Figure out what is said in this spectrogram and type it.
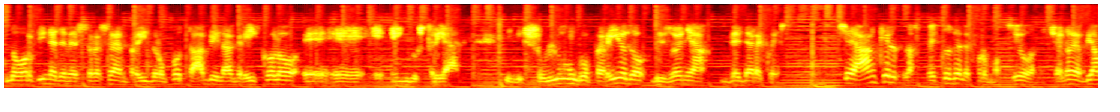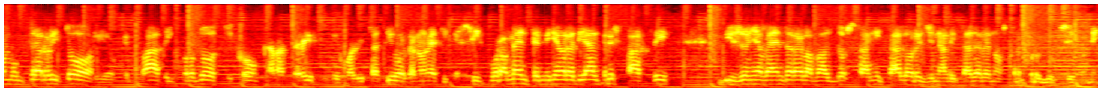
l'ordine deve essere sempre idropotabile, agricolo e, e, e industriale. Quindi sul lungo periodo bisogna vedere questo c'è anche l'aspetto delle promozioni, cioè noi abbiamo un territorio che fa dei prodotti con caratteristiche qualitative organolettiche sicuramente migliore di altri spazi, bisogna vendere la valdostanità e l'originalità delle nostre produzioni,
